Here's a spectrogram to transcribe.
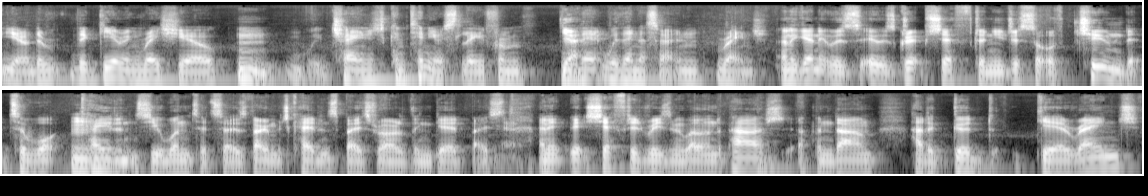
you know, the the gearing ratio w- changed continuously from. Yeah. within, within a certain range. And again, it was it was grip shift, and you just sort of tuned it to what Mm. cadence you wanted. So it was very much cadence based rather than geared based, and it, it shifted reasonably well under power, up and down. Had a good gear range.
